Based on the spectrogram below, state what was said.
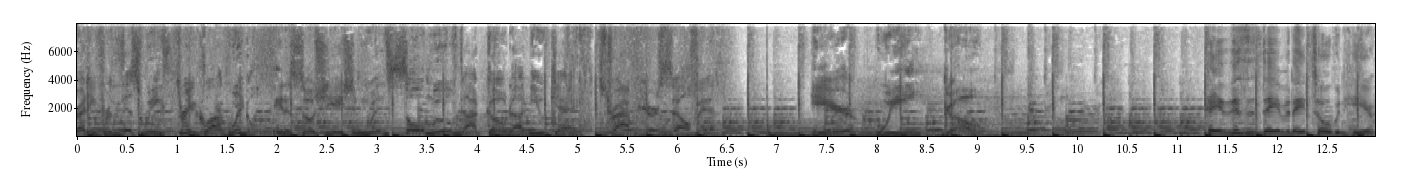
Ready for this week's 3 o'clock wiggle in association with soulmove.co.uk? Strap yourself in. Here we go. Hey, this is David A. Tobin here.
